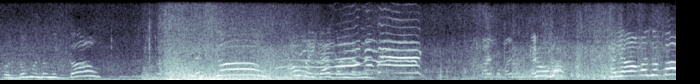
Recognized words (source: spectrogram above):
Hala, malamig daw. Let's go! Oh my God, ang lamig. Ewan ba? Kaya ka na ba?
